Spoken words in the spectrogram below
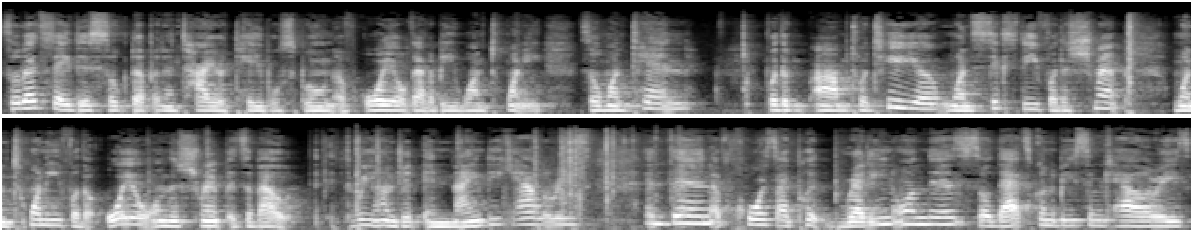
So let's say this soaked up an entire tablespoon of oil, that'll be 120. So 110 for the um, tortilla, 160 for the shrimp, 120 for the oil on the shrimp. It's about 390 calories. And then, of course, I put breading on this, so that's going to be some calories.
